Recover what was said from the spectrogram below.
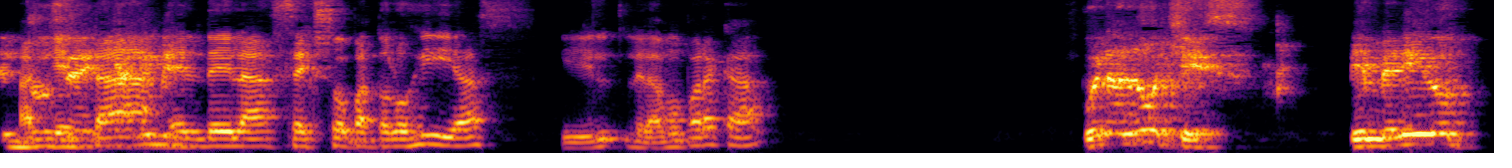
Entonces, Aquí está el de las sexopatologías y le damos para acá. Buenas noches. Bienvenido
